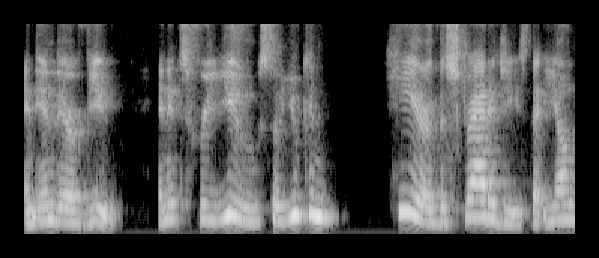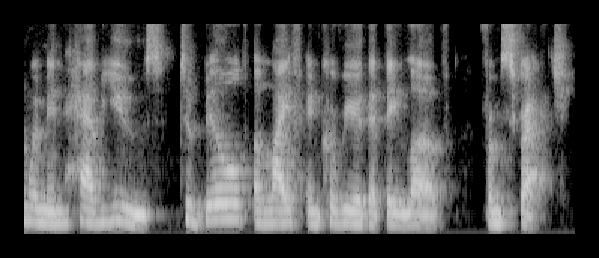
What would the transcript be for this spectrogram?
and in their view. And it's for you so you can hear the strategies that young women have used to build a life and career that they love from scratch.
